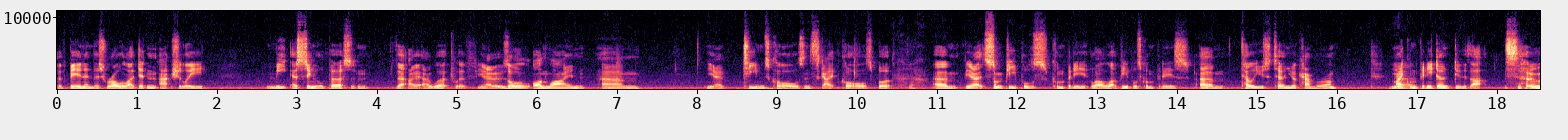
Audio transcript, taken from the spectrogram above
of being in this role, I didn't actually meet a single person that I, I worked with. You know, it was all online. Um, you know Teams calls and Skype calls, but um, you know some people's company, well, a lot of people's companies um, tell you to turn your camera on. Yeah. My company don't do that, so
